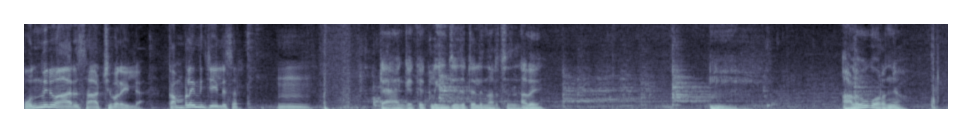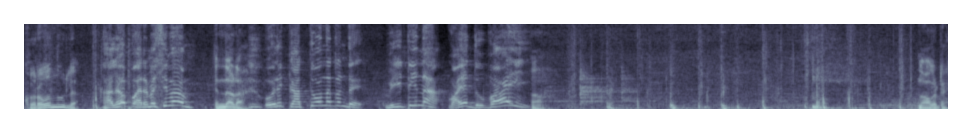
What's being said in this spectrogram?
ഒന്നിനും ആരും സാക്ഷി പറയില്ല. കംപ്ലൈന്റും ചെയ്യില്ല സർ. ടാങ്ക് ഒക്കെ ക്ലീൻ ചെയ്തിട്ടല്ലേ നിറച്ചത്? അതെ. അളവ് കുറഞ്ഞോ? കുറവൊന്നുമില്ല. ഹലോ പരമശിവം. എന്താടാ? ഒരു കത്ത് വന്നിട്ടുണ്ട്. വീട്ടിൽ നിന്നാ വയ ദുബായ്. നോക്കട്ടെ.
